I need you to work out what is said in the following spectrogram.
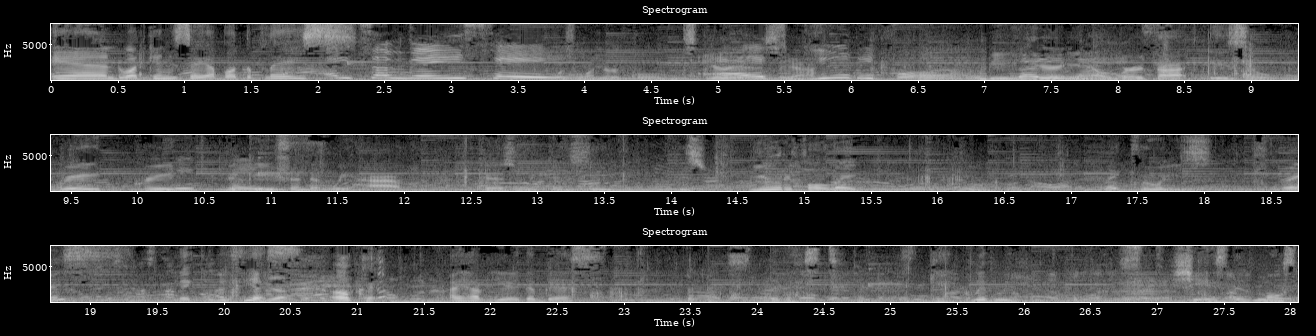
And what can you say about the place? It's amazing. It was a wonderful Uh, experience. it's yeah. beautiful. Being Very here in. Alberta is a great, great, Great place. vacation that we have because we can see this beautiful lake, Lake Louise, right? Lake Louise, yes. Yeah. Okay. I have here the best. The best. The best. With me. She is the most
